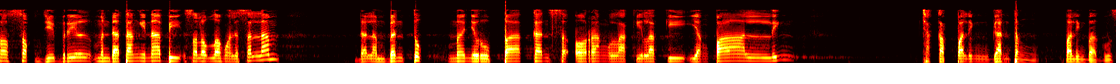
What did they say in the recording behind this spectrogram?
sosok Jibril mendatangi Nabi sallallahu alaihi wasallam dalam bentuk menyerupakan seorang laki-laki yang paling cakap, paling ganteng, paling bagus.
